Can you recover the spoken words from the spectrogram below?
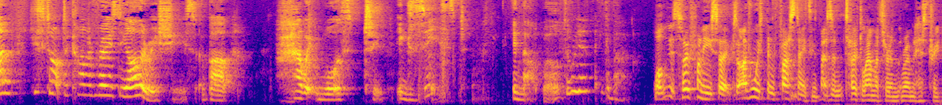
and you start to kind of raise the other issues about how it was to exist in that world that we don't think about. Well, it's so funny you say because I've always been fascinated as a total amateur in Roman history.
